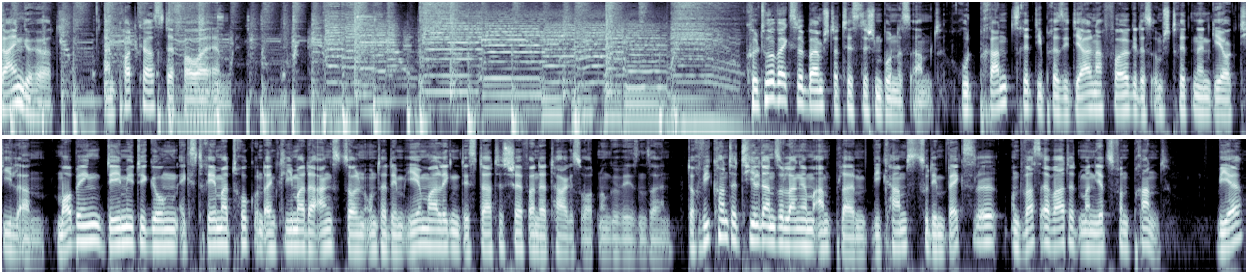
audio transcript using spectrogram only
Reingehört, ein Podcast der VRM. Kulturwechsel beim Statistischen Bundesamt. Ruth Brandt tritt die Präsidialnachfolge des umstrittenen Georg Thiel an. Mobbing, Demütigungen, extremer Druck und ein Klima der Angst sollen unter dem ehemaligen Destatis-Chef an der Tagesordnung gewesen sein. Doch wie konnte Thiel dann so lange im Amt bleiben? Wie kam es zu dem Wechsel und was erwartet man jetzt von Brandt? Wir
